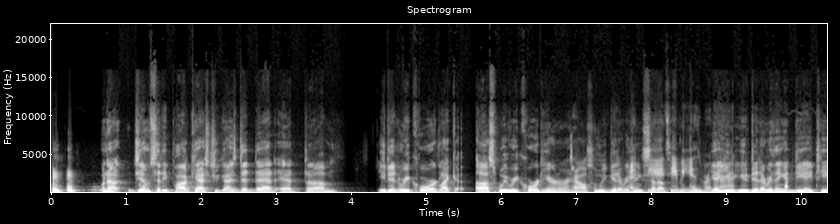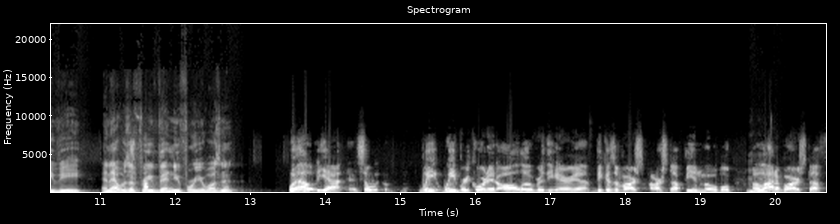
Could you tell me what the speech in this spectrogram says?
Well, now Gem City podcast, you guys did that at. Um, you didn't record like us. We record here in our house and we get everything And set up. DATV is where Yeah, you, at. you did everything at DATV, and that was a free venue for you, wasn't it? Well, yeah. So we we've recorded all over the area because of our our stuff being mobile. A lot of our stuff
